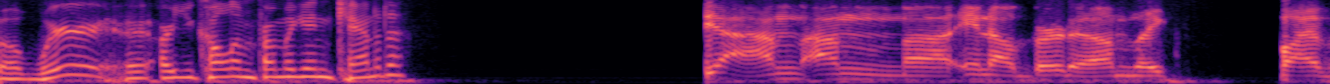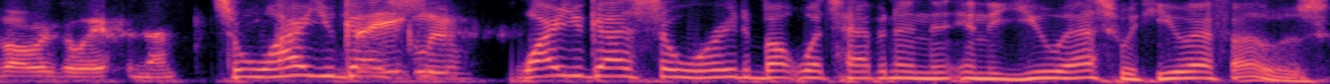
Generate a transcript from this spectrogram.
uh, where are you calling from again? Canada? Yeah, I'm I'm uh, in Alberta. I'm like five hours away from them. So why are you guys? Why are you guys so worried about what's happening in the, in the U.S. with UFOs?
